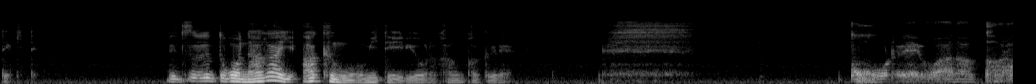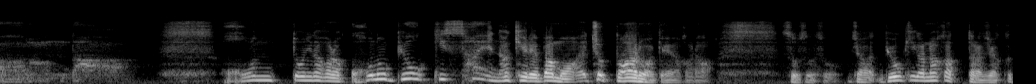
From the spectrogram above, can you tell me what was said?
てきて。で、ずっとこう長い悪夢を見ているような感覚で。これはだから、なんだ。本当にだからこの病気さえなければもうちょっとあるわけだからそうそうそう。じゃあ病気がなかったらじゃあ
